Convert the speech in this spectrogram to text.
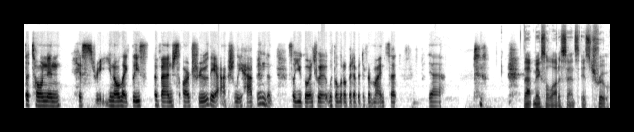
the tone in history. You know, like these events are true, they actually happened, and so you go into it with a little bit of a different mindset. Yeah, That makes a lot of sense. It's true.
